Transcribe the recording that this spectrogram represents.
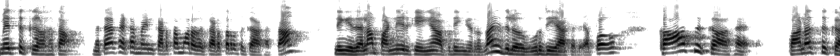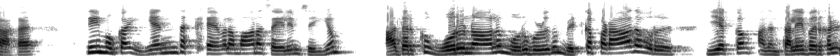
மெத்துக்காகத்தான். மெத்தாஃபெட்டமைன் கடத்தமார் அதை கடத்துறதுக்காகத்தான் நீங்க இதெல்லாம் பண்ணியிருக்கீங்க அப்படிங்கிறது தான் இதுல உறுதியாகுது. அப்போ காசுக்காக பணத்துக்காக திமுக எந்த கேவலமான செயலையும் செய்யும் அதற்கு ஒரு நாளும் ஒரு பொழுதும் வெட்கப்படாத ஒரு இயக்கம் அதன் தலைவர்கள்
